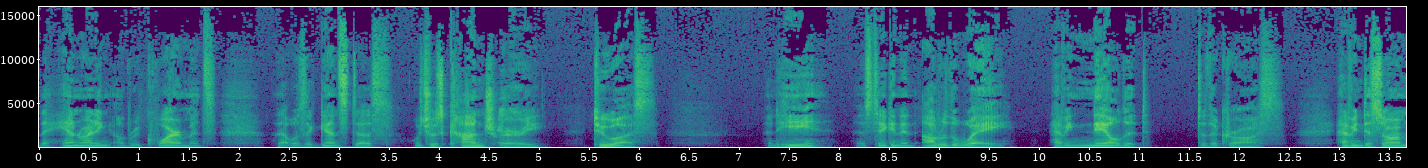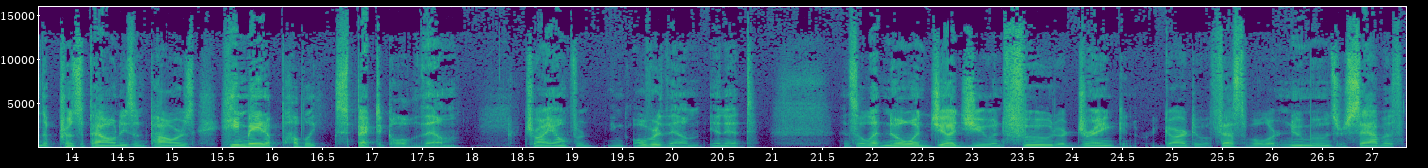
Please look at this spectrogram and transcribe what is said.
the handwriting of requirements that was against us, which was contrary to us. And he has taken it out of the way, having nailed it to the cross. Having disarmed the principalities and powers, he made a public spectacle of them, triumphing over them in it. And so let no one judge you in food or drink regard to a festival or new moons or Sabbath,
